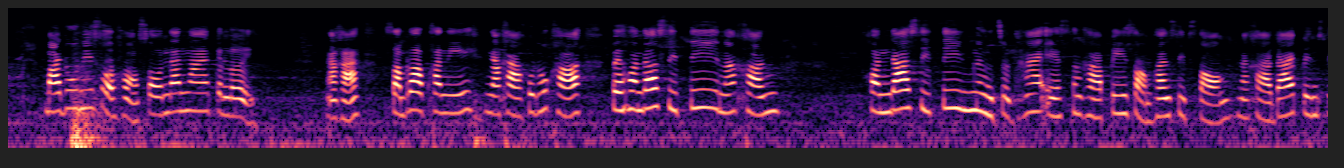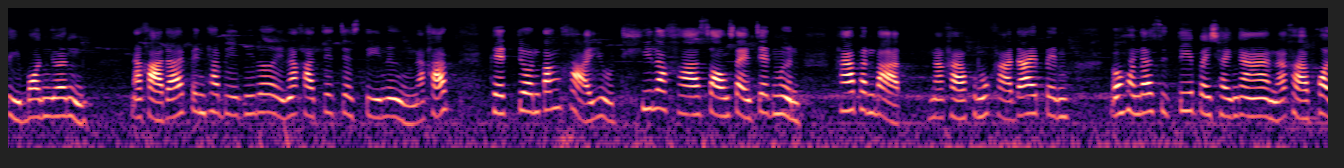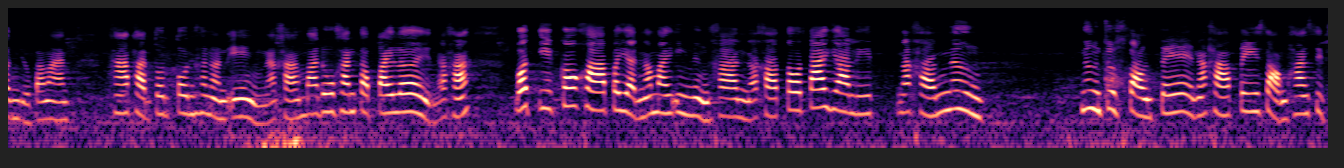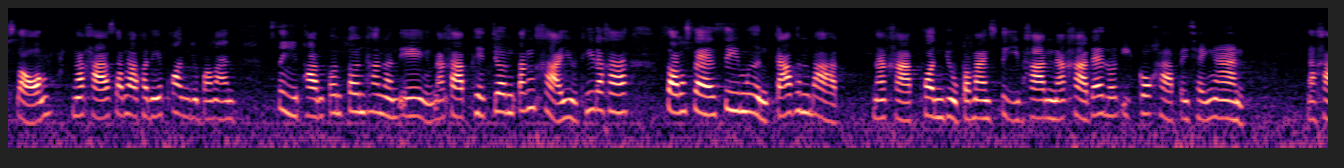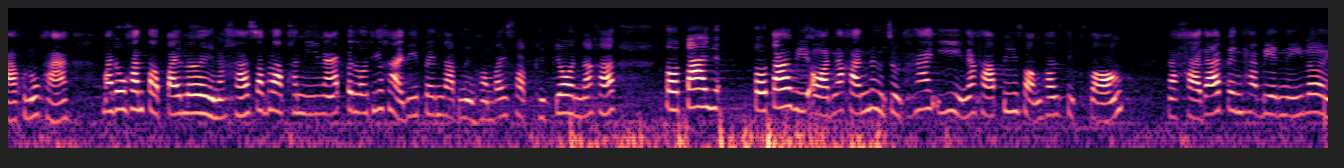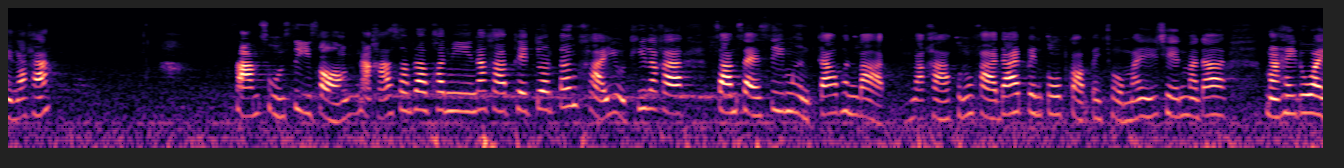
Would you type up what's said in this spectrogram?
มาดูในส่วนของโซนด้านหน้ากันเลยนะคะสำหรับคันนี้นะคะคุณลูกค้าเป็น Honda City นะคะ Honda City 1.5S นะคะ ปี 2012 นะคะ ได้เป็นสีบอลเงินนะคะ ได้เป็นทะเบียนนี้เลยนะคะ 7741 นะคะ เพชรยนต์ตั้งขายอยู่ที่ราคา 275,000 บาทนะคะ คุณลูกค้าได้เป็นรถ Honda City ไปใช้งานนะคะ ผ่อนอยู่ประมาณ 5,000 ต้นๆเท่านั้นเองนะคะ มาดูคันต่อไปเลยนะคะรถอีโก้คาประหยัดน้ำมันอีกหนึ่งคันนะคะ โตต้ายาริสนะคะ1 1.2J นะคะ ปี 2012 นะคะสำหรับคันนี้ผ่อนอยู่ประมาณ 4,000 ต้นๆเท่านั้นเองนะคะ เพชรยนต์ตั้งขายอยู่ที่ราคา 249,000 บาทนะคะผ่อนอยู่ประมาณ 4,000 นะคะ ได้รถอีโก้คาไปใช้งานนะคะคุณลูกค้ามาดูคันต่อไปเลยนะคะสำหรับคันนี้นะเป็นรถที่ขายดีเป็นอันดับหนึ่งของบริษัทเพชรยนต์นะคะโตต้าโตต้าวีออนนะคะ 1.5e นะคะ ปี 2012 นะคะ ได้เป็นทะเบียนนี้เลยนะคะ 3042 นะคะสำหรับคันนี้นะคะเพชรยนต์ตั้งขายอยู่ที่ราคา 349,000 บาทนะคะ คุณลูกค้าได้เป็นตัวก่อนเป็นโฉมไม่เชนมาได้มาให้ด้วย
